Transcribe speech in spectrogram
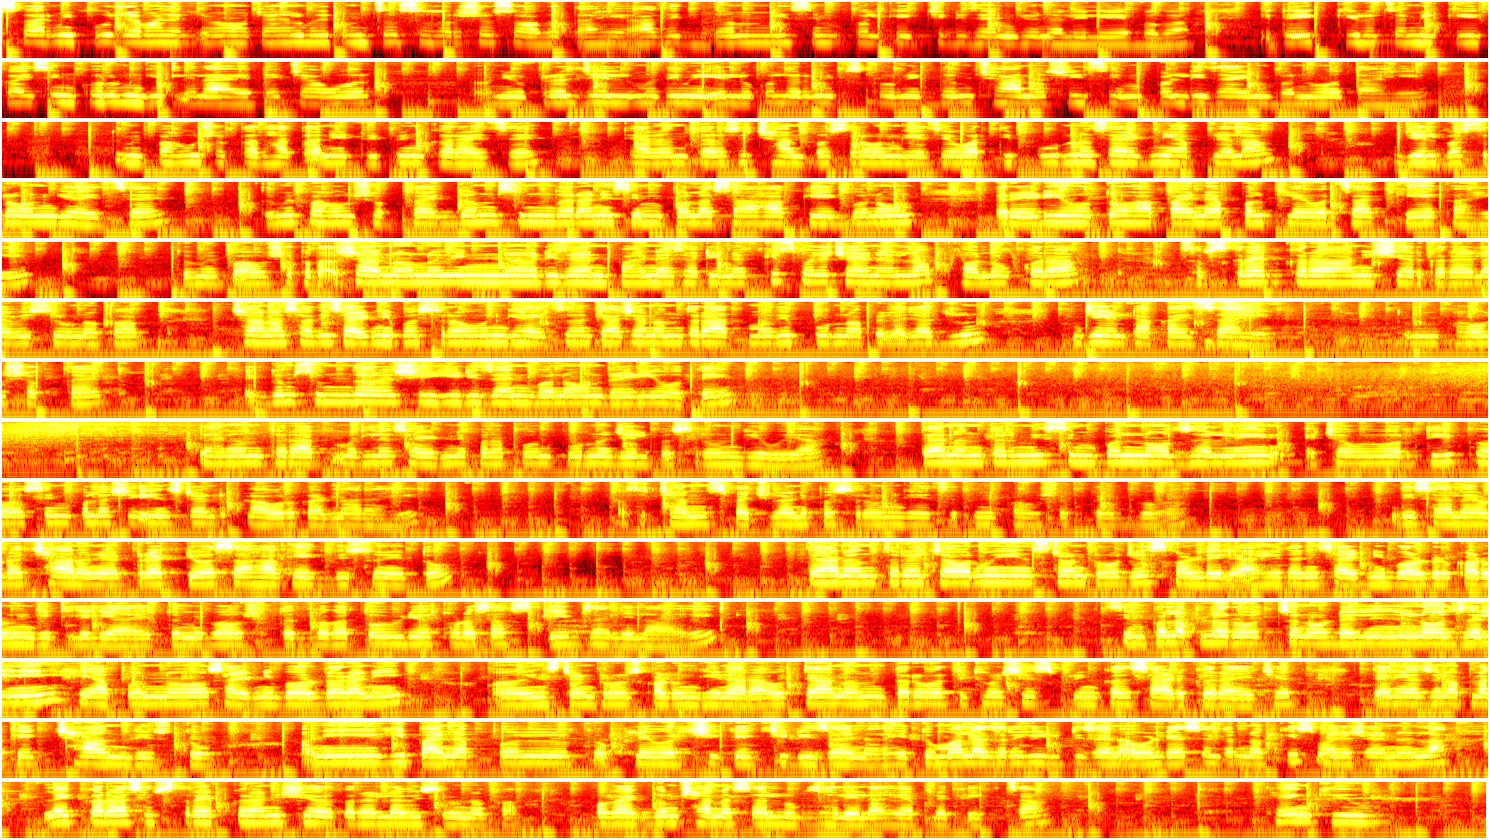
नमस्कार मी पूजा माझ्या चॅनलमध्ये तुमचं सहर्ष स्वागत आहे. आज एकदम मी सिंपल केकची डिझाईन घेऊन आलेली आहे बघा. इथे एक किलोचा मी केक आयसिंग करून घेतलेला आहे. त्याच्यावर न्यूट्रल जेलमध्ये मी येलो कलर मिक्स करून एकदम छान अशी सिंपल डिझाईन बनवत आहे. तुम्ही पाहू शकता हाताने ड्रिपिंग करायचं आहे त्यानंतर असं छान पसरवून घ्यायचं आहे वरती पूर्ण साईडनी आपल्याला जेल पसरवून घ्यायचं आहे तुम्ही पाहू शकता. एकदम सुंदर आणि सिंपल असा हा केक बनवून रेडी होतो. हा पायनॅपल फ्लेवरचा केक आहे. तुम्ही पाहू शकता. अशा नवनवीन डिझाईन पाहण्यासाठी नक्कीच माझ्या चॅनलला फॉलो करा सबस्क्राईब करा आणि शेअर करायला विसरू नका. छान असा आधी साईडने पसरवून घ्यायचं. त्याच्यानंतर आतमध्ये पूर्ण आपल्याला अजून जेल टाकायचं आहे. तुम्ही पाहू शकतायत. एकदम सुंदर अशी ही डिझाईन बनवून रेडी होते. त्यानंतर आतमधल्या साईडने पण आपण पूर्ण जेल पसरवून घेऊया. त्यानंतर मी सिंपल नोझलने याच्यावरती सिंपल असे इन्स्टंट फ्लावर काढणार आहे. असं छान स्पॅच्युलाने पसरवून घ्यायचं तुम्ही पाहू शकता बघा. दिसायला एवढा छान आणि अट्रॅक्टिव्ह असा हा केक दिसून येतो. त्यानंतर याच्यावर मी इन्स्टंट रोजेस काढलेले आहेत आणि साईडनी बॉर्डर काढून घेतलेली आहे तुम्ही पाहू शकतात बघा तो व्हिडिओ थोडासा स्किप झालेला आहे. सिंपल आपलं रोजचं नोडल नोझलनी हे आपण साईडनी बॉर्डर आणि इन्स्टंट रोज काढून घेणार आहोत. त्यानंतरवरती थोडेसे स्प्रिंकल्स ॲड करायचे आहेत. त्याने अजून आपला केक छान दिसतो. आणि ही पायनॅपल फ्लेवरची केकची डिझाईन आहे. तुम्हाला जर ही डिझाईन आवडली असेल तर नक्कीच माझ्या चॅनलला लाईक करा सबस्क्राईब करा आणि शेअर करायला विसरू नका. बघा एकदम छान असा लुक झालेला आहे आपल्या केकचा. थँक्यू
